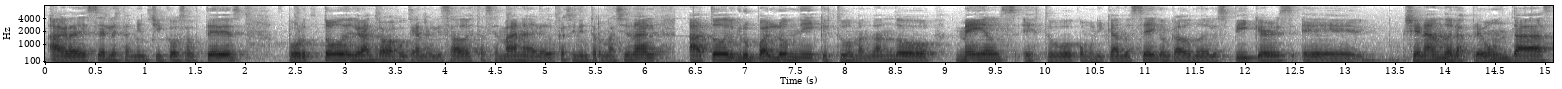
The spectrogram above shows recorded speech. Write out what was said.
Agradecerles también chicos a ustedes por todo el gran trabajo que han realizado esta semana de la educación internacional, a todo el grupo alumni que estuvo mandando mails, estuvo comunicándose con cada uno de los speakers, eh, llenando las preguntas,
